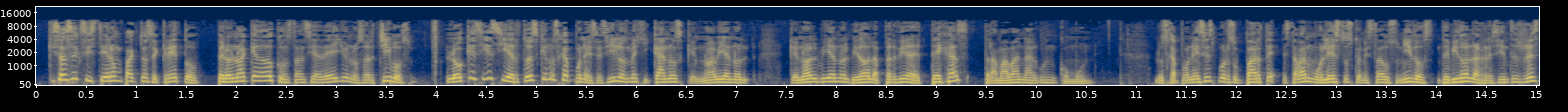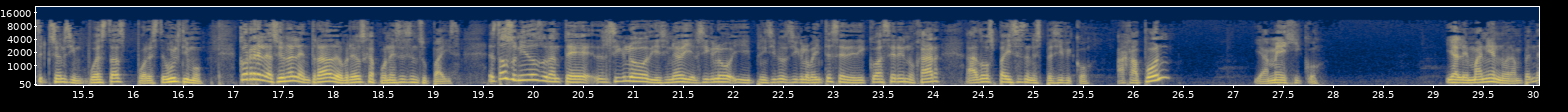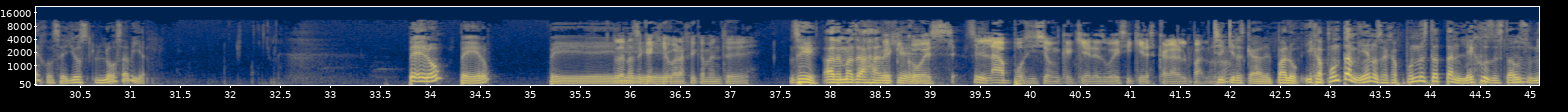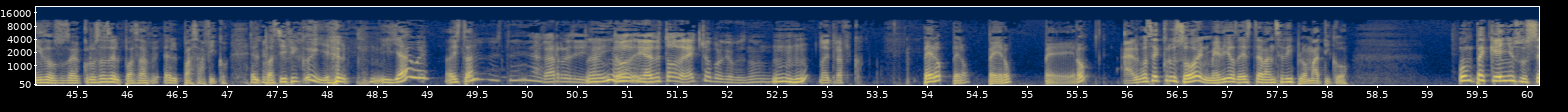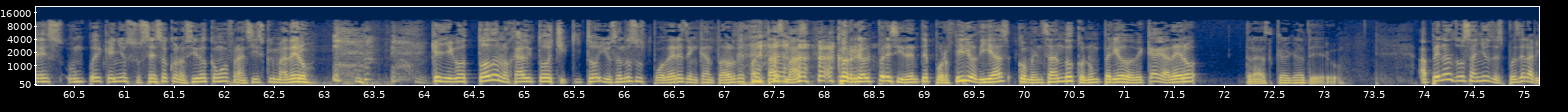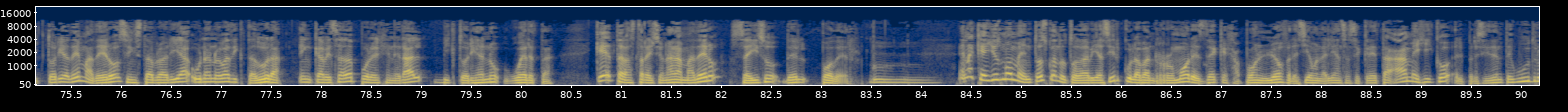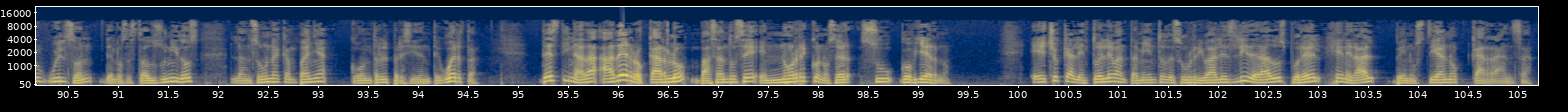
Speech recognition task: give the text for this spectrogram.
Quizás existiera un pacto secreto, pero no ha quedado constancia de ello en los archivos. Lo que sí es cierto es que los japoneses y los mexicanos que no habían, que no habían olvidado la pérdida de Texas tramaban algo en común. Los japoneses, por su parte, estaban molestos con Estados Unidos debido a las recientes restricciones impuestas por este último, con relación a la entrada de obreros japoneses en su país. Estados Unidos durante el siglo XIX y el siglo y principios del siglo XX se dedicó a hacer enojar a dos países en específico, a Japón y a México. Y Alemania no eran pendejos, ellos lo sabían. Pero, pero, pero... Además de que geográficamente Sí, además de, ajá, de México que... es la posición que quieres, güey, si quieres cagar el palo, ¿no? Si quieres cagar el palo. Y Japón también, o sea, Japón no está tan lejos de Estados Unidos, o sea, cruzas el, Pasaf- el Pacífico, el Pacífico y, el, y ya, güey, ahí están. Este, Agarras y Ahí, todo, ahí. y haces todo derecho porque pues no, no hay tráfico. Pero, pero, pero, pero, algo se cruzó en medio de este avance diplomático. Un pequeño suceso, un pequeño suceso conocido como Francisco y Madero, que llegó todo enojado y todo chiquito y usando sus poderes de encantador de fantasmas, corrió el presidente Porfirio Díaz, comenzando con un periodo de cagadero tras cagadero. Apenas dos años después de la victoria de Madero se instauraría una nueva dictadura, encabezada por el general Victoriano Huerta, que tras traicionar a Madero se hizo del poder. En aquellos momentos, cuando todavía circulaban rumores de que Japón le ofrecía una alianza secreta a México, el presidente Woodrow Wilson de los Estados Unidos lanzó una campaña contra el presidente Huerta, destinada a derrocarlo basándose en no reconocer su gobierno, hecho que alentó el levantamiento de sus rivales liderados por el general Venustiano Carranza.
